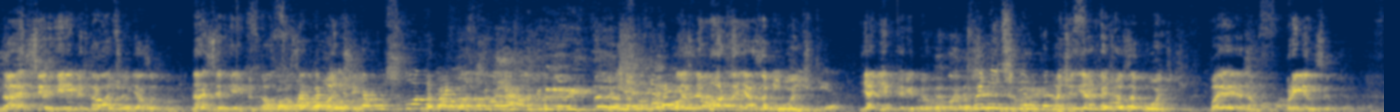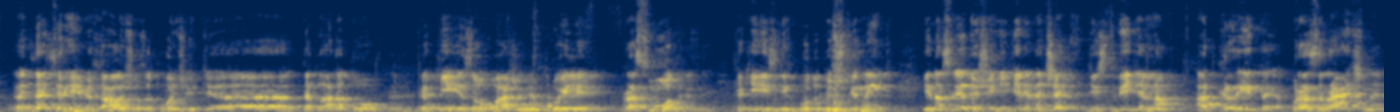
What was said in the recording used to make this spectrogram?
Дай Сергею Михайловичу, я закончу. Дай Сергею Михайловичу закончить. Если можно, я закончу. Я не перебил. Значит, я хочу закончить. Поэтому, в принципе, дать Сергею Михайловичу закончить э, доклад о том, какие зауважения были рассмотрены, какие из них будут учтены, и на следующей неделе начать действительно открытое, прозрачное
